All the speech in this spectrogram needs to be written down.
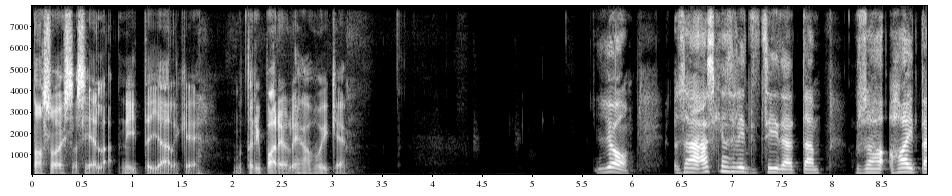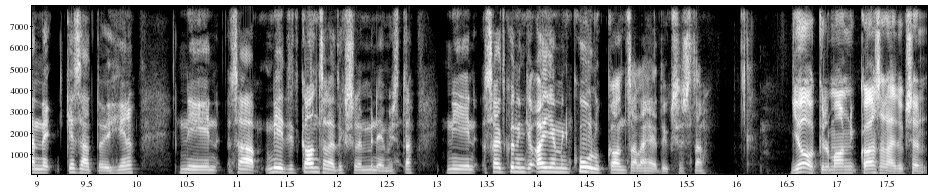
tasoissa siellä niiden jälkeen. Mutta ripari oli ihan huikea. Joo. Sä äsken selitit siitä, että kun sä hait tänne kesätöihin, niin sä mietit kansanlähetykselle menemistä, niin sä et kuitenkin aiemmin kuullut kansanlähetyksestä. Joo, kyllä mä oon kansanlähetyksen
